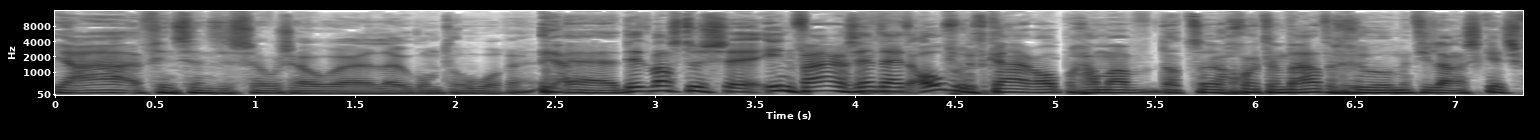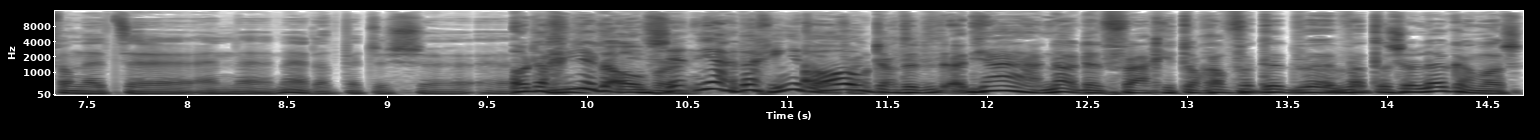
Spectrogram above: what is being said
Ja, Vincent is sowieso eh, leuk om te horen. Eh, dit was dus eh, in varenzendheid over het KRO-programma. Dat Gort en Watergruwel met die lange sketch van net. eh, en eh, nou, dat werd dus... Oh, daar ging het in over? zend- ja, daar ging het oh, over. dacht dat het- ja, nou, dan vraag je toch af wat, het- wat er zo leuk aan was.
